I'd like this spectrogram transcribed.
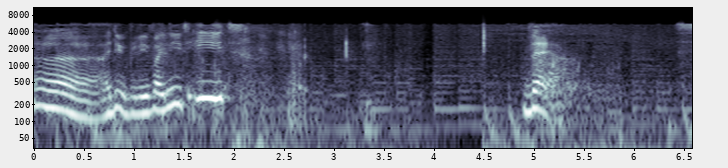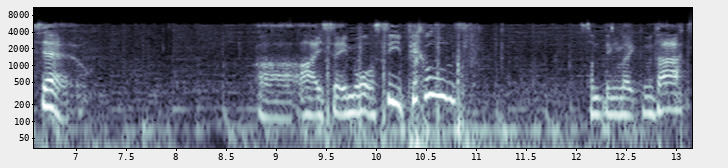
uh, I do believe I need to eat. There. So. Uh, I say more sea pickles. Something like that.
